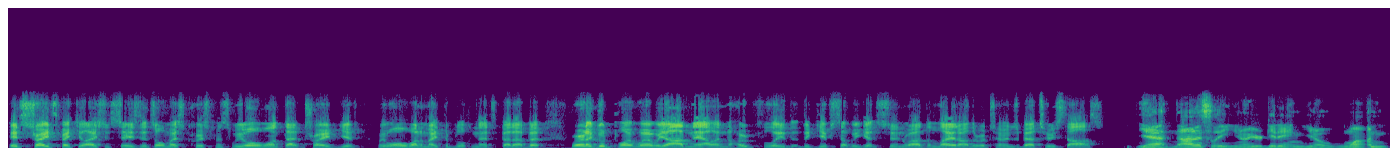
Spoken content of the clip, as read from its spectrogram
it's trade speculation season. It's almost Christmas. We all want that trade gift. We all want to make the Brooklyn Nets better. But we're at a good point where we are now, and hopefully the, the gifts that we get sooner rather than later are the returns of our two stars. Yeah, honestly, you know, you're getting you know one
